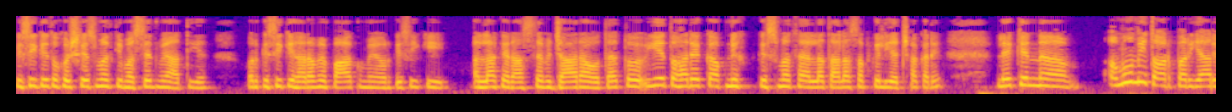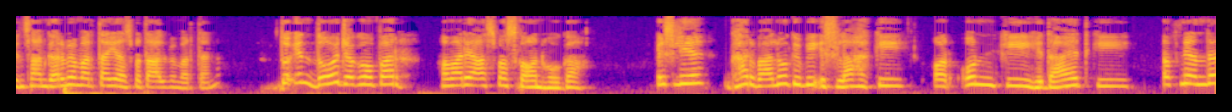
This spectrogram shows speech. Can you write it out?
کسی کی تو خوش قسمت کی مسجد میں آتی ہے اور کسی کی حرم پاک میں اور کسی کی اللہ کے راستے میں جا رہا ہوتا ہے، تو یہ تو ہر ایک کا اپنی قسمت ہے، اللہ تعالیٰ سب کے لیے اچھا کرے۔ لیکن عمومی طور پر یا انسان گھر میں مرتا ہے یا اسپتال میں مرتا ہے نا؟ تو ان دو جگہوں پر ہمارے آس پاس کون ہوگا؟ اس لیے گھر والوں کی بھی اصلاح کی اور ان کی ہدایت کی، اپنے اندر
